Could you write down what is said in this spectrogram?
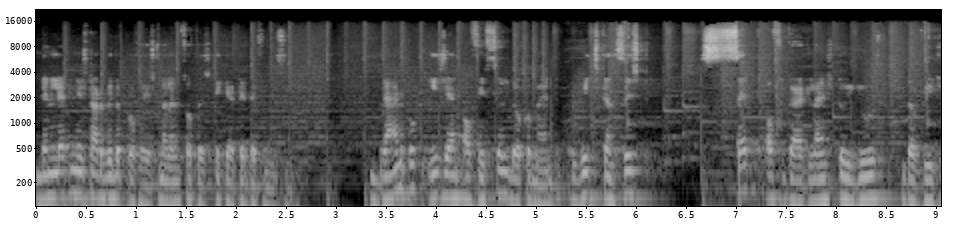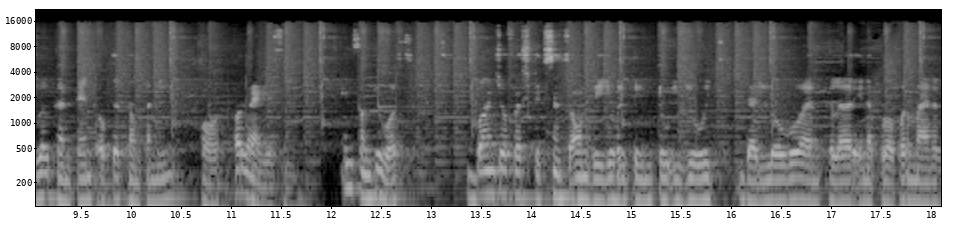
Then let me start with the professional and sophisticated definition. Brand book is an official document which consists set of guidelines to use the visual content of the company or organization. In funky words, bunch of restrictions on visual team to use the logo and color in a proper manner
